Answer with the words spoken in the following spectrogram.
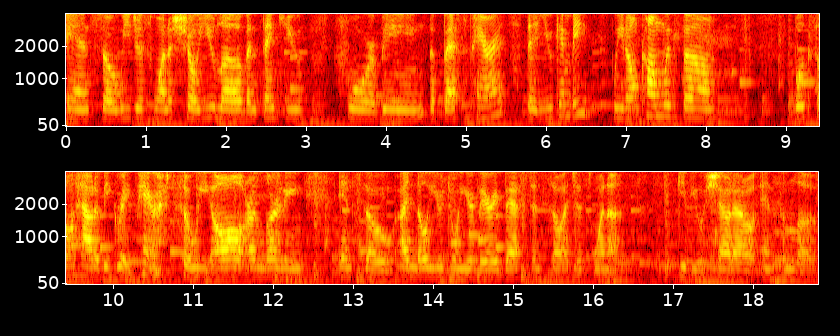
And so we just want to show you love and thank you for being the best parents that you can be. We don't come with um, books on how to be great parents. So we all are learning. And so I know you're doing your very best. And so I just want to give you a shout out and some love.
